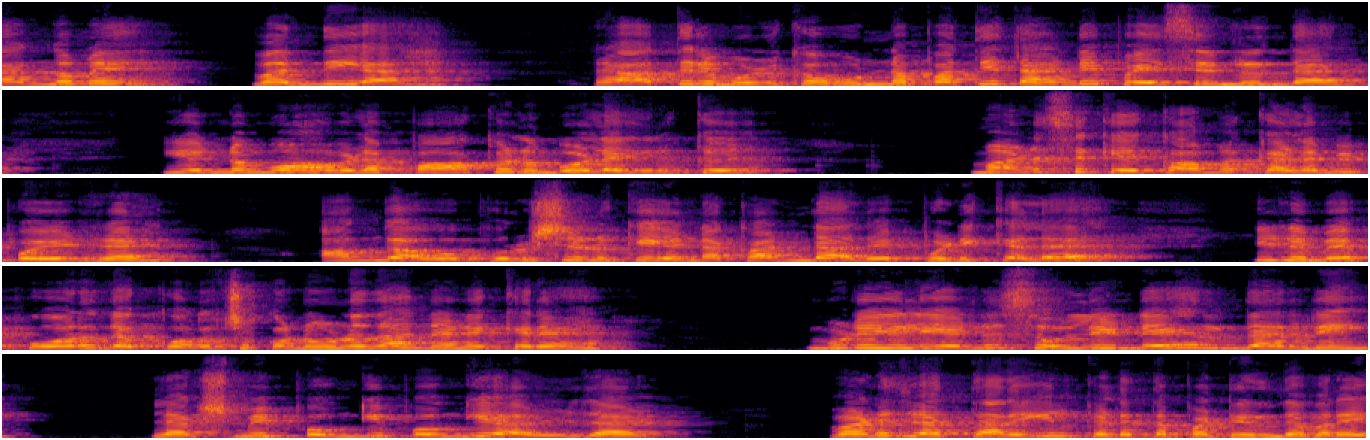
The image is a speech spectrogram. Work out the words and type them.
தங்கமே வந்தியா? ராத்திரி முழுக்க உன்னை பற்றி தாண்டி பேசிட்டு இருந்தார். என்னமோ அவளை பார்க்கணும் போல இருக்கு. மனசு கேட்காம கிளம்பி போயிடுறேன். அங்கே அவள் புருஷனுக்கு என்னை கண்டாலே பிடிக்கலை. இனிமே போகிறத குறைச்சிக்கணும்னு தான் நினைக்கிறேன். முடியலையேன்னு சொல்லிகிட்டே இருந்தார்டி. லக்ஷ்மி பொங்கி பொங்கி அழுதாள். வனஜா தரையில் கிடத்தப்பட்டிருந்தவரை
